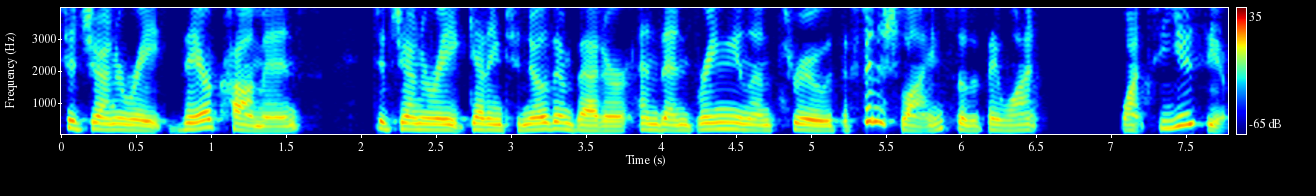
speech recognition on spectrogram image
to generate their comments, to generate getting to know them better, and then bringing them through the finish line so that they want, want to use you.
